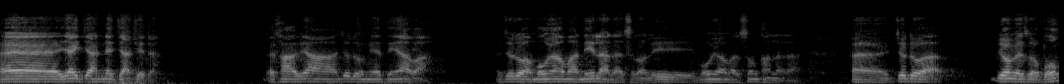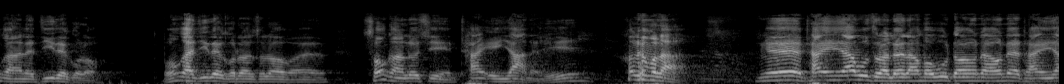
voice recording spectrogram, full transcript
အဲရိုက်ကြနှက်ကြဖြစ်တာတခါဗျာကျွတ်တို့ငယ်တင်ရပါ ကျွတ်တို့ကမုံရမှာနေလာတာဆိုတော့လေမုံရမှာဆုံးခံလာတာအဲကျွတ်တို့ကပြောမယ်ဆိုဘုံကံလည်းကြီးတဲ့ကိုတော့ဘုံကံကြီးတဲ့ကိုတော့ဆိုတော့ဆုံးခံလို့ရှိရင်ထိုင်အိမ်ရတယ်လေဟုတ်တယ်မလားငဲထိုင်အိမ်ရဖို့ဆိုတာလွယ်တာမဟုတ်ဘူးတောင်းတောင်းနဲ့ထိုင်အိမ်ရ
